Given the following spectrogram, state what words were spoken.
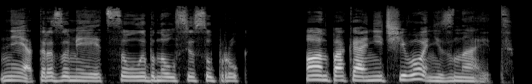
«Нет, разумеется», — улыбнулся супруг. «Он пока ничего не знает».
